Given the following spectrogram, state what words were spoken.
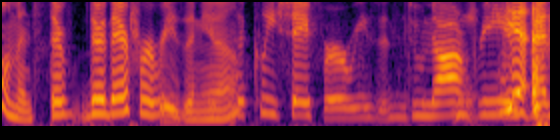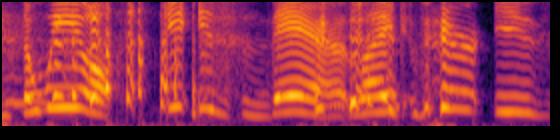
elements. They're they're there for a reason, you know. It's a cliche for a reason. Do not reinvent Yeah. the wheel. it is there. Like there is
